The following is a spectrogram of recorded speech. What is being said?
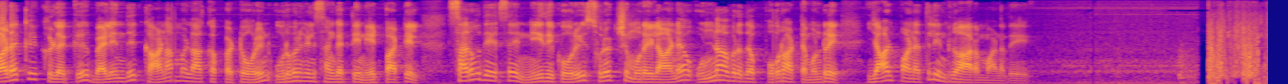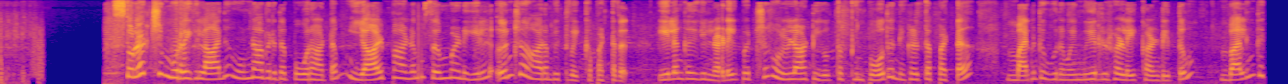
வடக்கு கிழக்கு வலிந்து காணாமலாக்கப்பட்டோரின் உறவர்கள் சங்கத்தின் ஏற்பாட்டில் சர்வதேச நீதி கோரி சுழற்சி முறையிலான உண்ணாவிரத போராட்டம் ஒன்று யாழ்ப்பாணத்தில் இன்று ஆரம்பமானது. சுழற்சி முறையிலான உண்ணாவிரத போராட்டம் யாழ்ப்பாணம் செம்மணியில் இன்று ஆரம்பித்து வைக்கப்பட்டது. இலங்கையில் நடைபெற்ற உள்நாட்டு யுத்தத்தின் போது நிகழ்த்தப்பட்ட மனித உரிமை மீறல்களை கண்டித்தும் வலிந்து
